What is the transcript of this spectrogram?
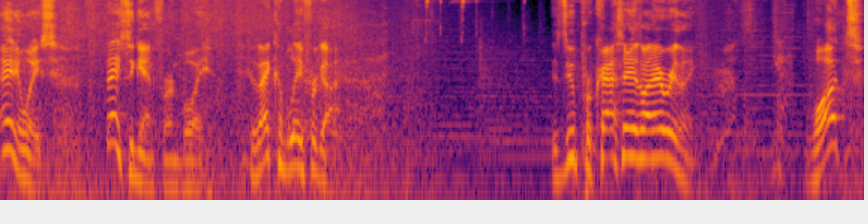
Anyways, thanks again, Fern Boy, because I completely forgot. This dude procrastinates on everything. What?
